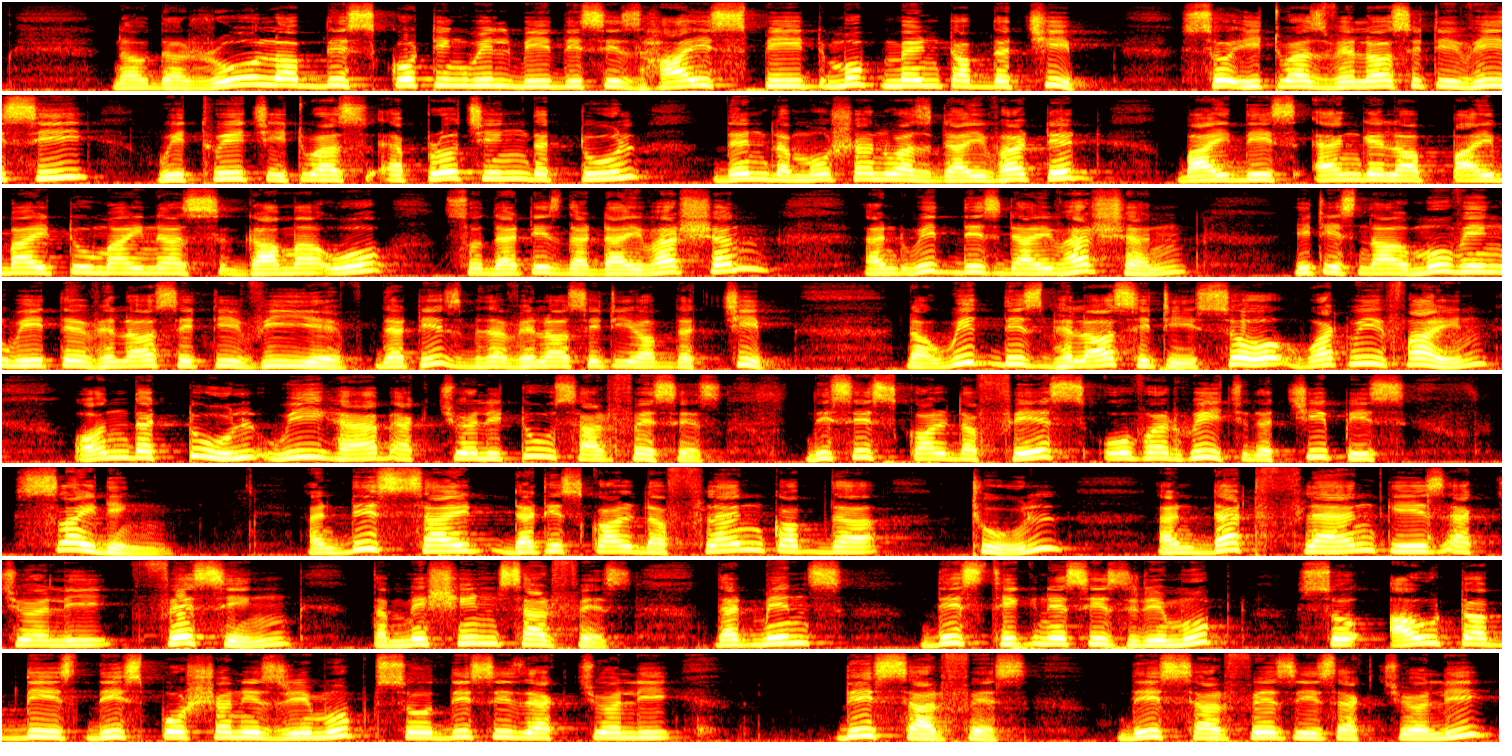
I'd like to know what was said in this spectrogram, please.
Now, the role of this coating will be this is high speed movement of the chip. So, it was velocity v c with which it was approaching the tool then the motion was diverted by this angle of pi by 2 minus gamma o. So, that is the diversion and with this diversion it is now moving with a velocity v f that is the velocity of the chip. Now, with this velocity, so what we find on the tool we have actually two surfaces. This is called the face over which the chip is sliding and this side that is called the flank of the tool and that flank is actually facing the machine surface. That means, this thickness is removed. So, out of this this portion is removed. So, this is actually this surface this surface is actually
